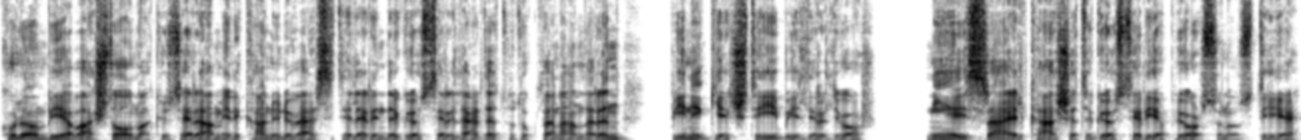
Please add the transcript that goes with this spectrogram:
Kolombiya başta olmak üzere Amerikan üniversitelerinde gösterilerde tutuklananların bini geçtiği bildiriliyor. Niye İsrail karşıtı gösteri yapıyorsunuz diye.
